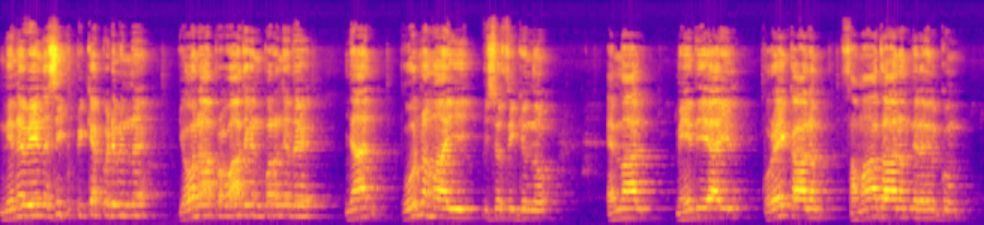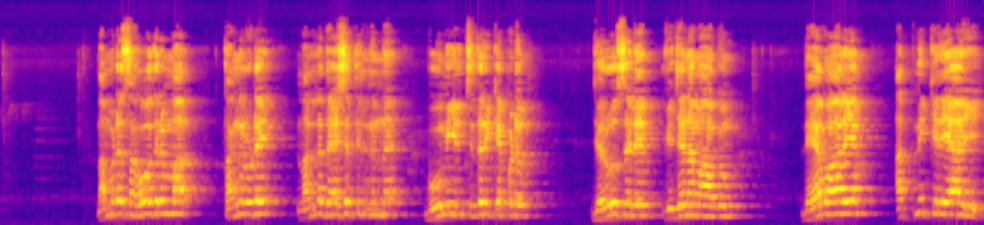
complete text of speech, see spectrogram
നിലവെ നശിപ്പിക്കപ്പെടുമെന്ന് യോനാ പ്രവാചകൻ പറഞ്ഞത് ഞാൻ പൂർണമായി വിശ്വസിക്കുന്നു. എന്നാൽ മേദിയായിൽ കുറെ കാലം സമാധാനം നിലനിൽക്കും. നമ്മുടെ സഹോദരന്മാർ തങ്ങളുടെ നല്ല ദേശത്തിൽ നിന്ന് ഭൂമിയിൽ ചിതറിക്കപ്പെടും. ജെറൂസലേം വിജനമാകും. ദേവാലയം അഗ്നിക്കിരയായി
